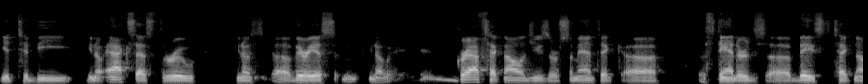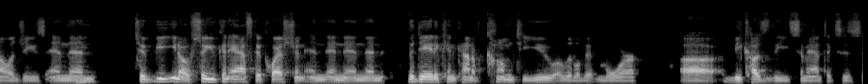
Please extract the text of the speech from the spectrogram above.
it to be you know accessed through you know uh, various you know graph technologies or semantic uh, standards uh, based technologies and then mm-hmm. to be you know so you can ask a question and and and then the data can kind of come to you a little bit more uh, because the semantics is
